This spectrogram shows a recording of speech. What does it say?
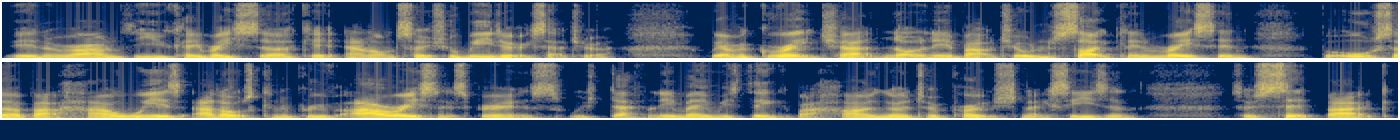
in around the UK race circuit and on social media, etc. We have a great chat not only about children cycling and racing, but also about how we as adults can improve our racing experience, which definitely made me think about how I'm going to approach next season. So sit back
